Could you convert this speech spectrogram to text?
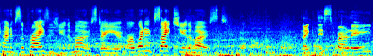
kind of surprises you the most? Are you, or what excites you the most? Like this parade.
